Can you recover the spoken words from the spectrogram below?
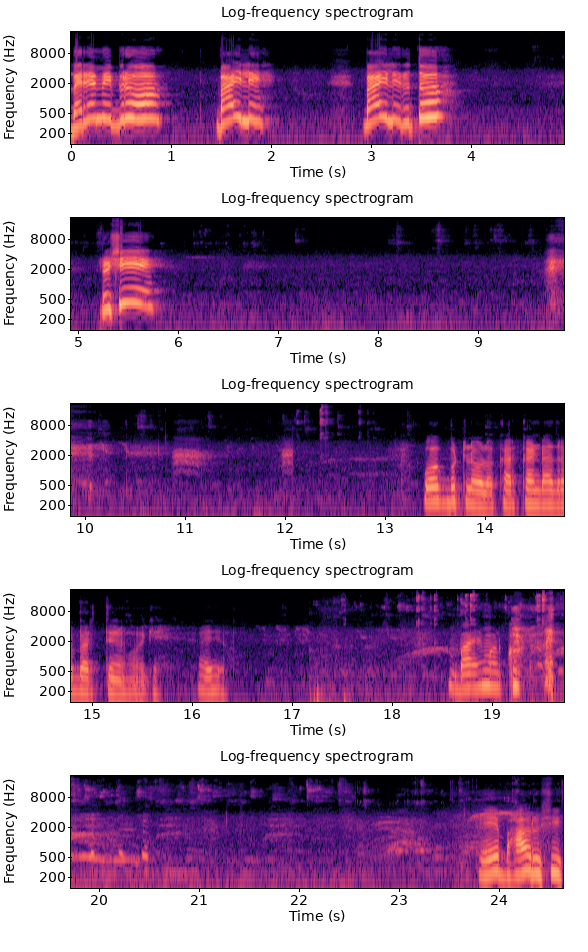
ಬರ್ರಮ್ಮ ಇಬ್ರು ಬಾಯಿಲಿ ಬಾಯಿಲಿ ಋತು. ಋಷಿ. ಹೋಗ್ಬಿಟ್ಲು ಅವಳು, ಕರ್ಕೊಂಡಾದ್ರೆ ಬರ್ತೀನಿ ಹೋಗಿ. ಅಯ್ಯೋ. ಬಾಯ್ ಮಾಡ್ಕೊಂಡು ಏ, ಬಾ ಋಷಿ.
